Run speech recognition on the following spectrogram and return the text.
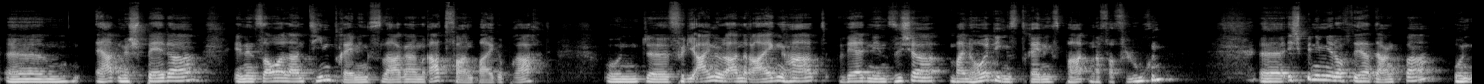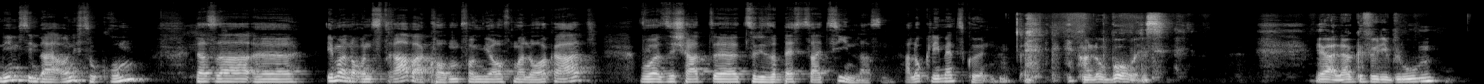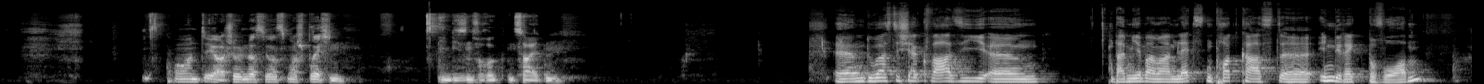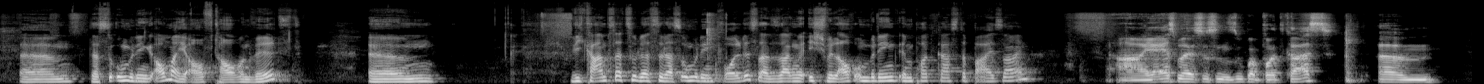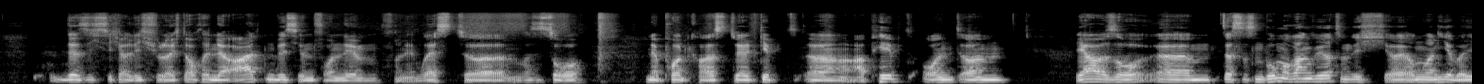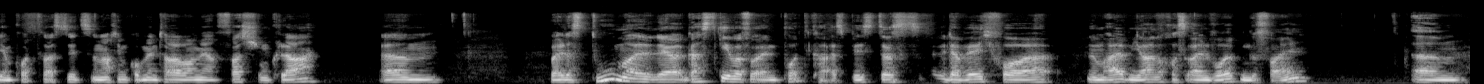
Ähm, er hat mir später in den Sauerland Teamtrainingslagern Radfahren beigebracht und äh, für die eine oder andere Eigenart werden ihn sicher meine heutigen Trainingspartner verfluchen. Äh, ich bin ihm jedoch sehr dankbar und nehme es ihm daher auch nicht so krumm, dass er äh, immer noch ins Strava kommen von mir auf Mallorca hat, wo er sich hat äh, zu dieser Bestzeit ziehen lassen. Hallo Clemens Köhn. Hallo Boris. Ja, danke für die Blumen. Und ja, schön, dass wir uns mal sprechen in diesen verrückten Zeiten. Ähm, du hast dich ja quasi ähm, bei mir bei meinem letzten Podcast äh, indirekt beworben, ähm, dass du unbedingt auch mal hier auftauchen willst. Ähm, wie kam es dazu, dass du das unbedingt wolltest? Also sagen wir, ich will auch unbedingt im Podcast dabei sein. Ah, ja, erstmal ist es ein super Podcast, ähm, der sich sicherlich vielleicht auch in der Art ein bisschen von dem von dem Rest, äh, was es so in der Podcast-Welt gibt, äh, abhebt und ähm, ja, also, ähm, dass es ein Bumerang wird und ich äh, irgendwann hier bei dir im Podcast sitze, nach dem Kommentar war mir fast schon klar. Ähm, weil dass du mal der Gastgeber für einen Podcast bist, das, da wäre ich vor einem halben Jahr noch aus allen Wolken gefallen. Ähm,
